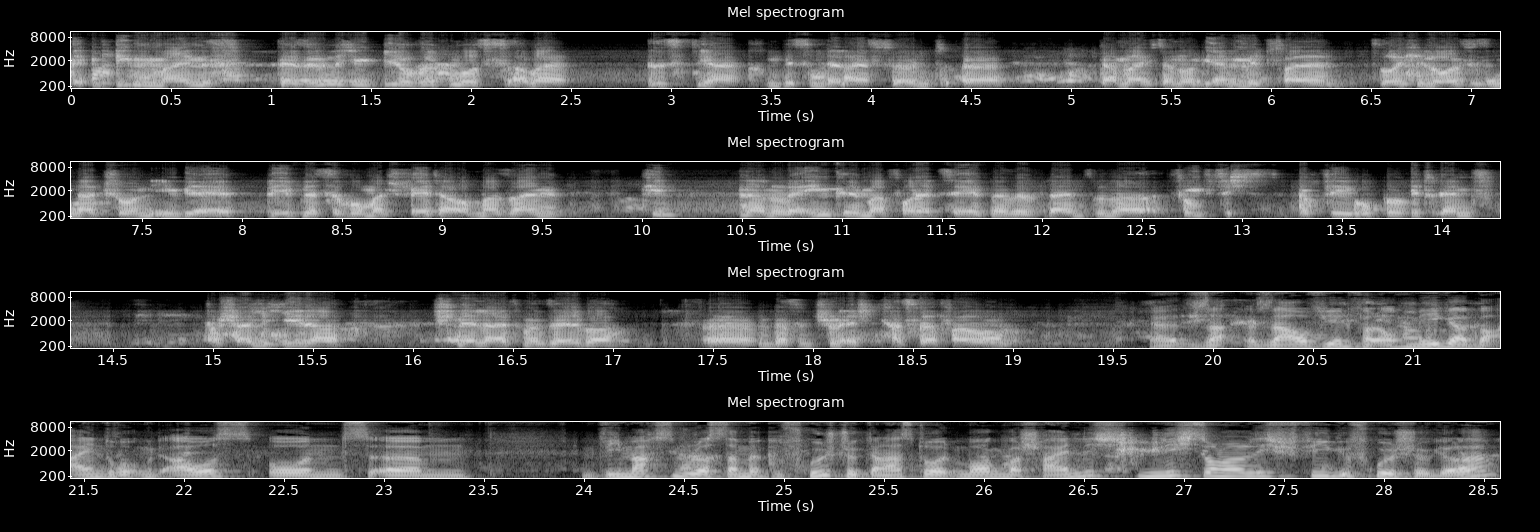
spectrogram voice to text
entgegen meines persönlichen Biorhythmus, aber es ist ja ein bisschen der Lifestyle und äh, da mache ich dann noch gerne mit, weil solche Läufe sind halt schon irgendwie Erlebnisse, wo man später auch mal seinen Kindern oder Enkeln mal von erzählt. Ne? Wir werden in so einer 50-köpfigen Gruppe getrennt. Wahrscheinlich jeder schneller als man selber. Äh, das sind schon echt krasse Erfahrungen. Ja, sah, sah, auf jeden Fall auch mega beeindruckend aus und ähm, wie machst du das dann mit dem Frühstück? Dann hast du heute Morgen wahrscheinlich nicht sonderlich viel gefrühstückt, oder?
